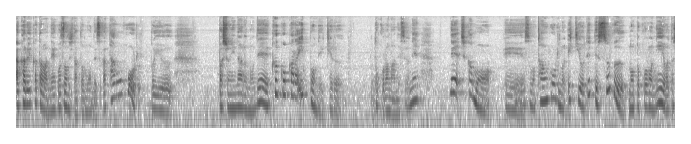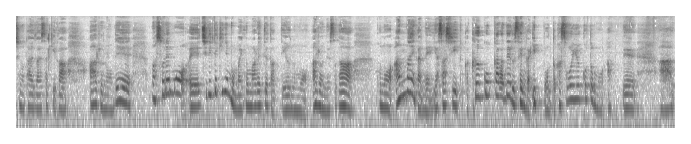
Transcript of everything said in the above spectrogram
明るい方はねご存知だと思うんですがタウンホールという場所になるので空港から1本で行けるところなんですよね。でしかもえー、そのタウンホールの駅を出てすぐのところに私の滞在先があるので、まあ、それも、えー、地理的にも恵まれてたっていうのもあるんですがこの案内がね優しいとか空港から出る線が1本とかそういうこともあってあ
